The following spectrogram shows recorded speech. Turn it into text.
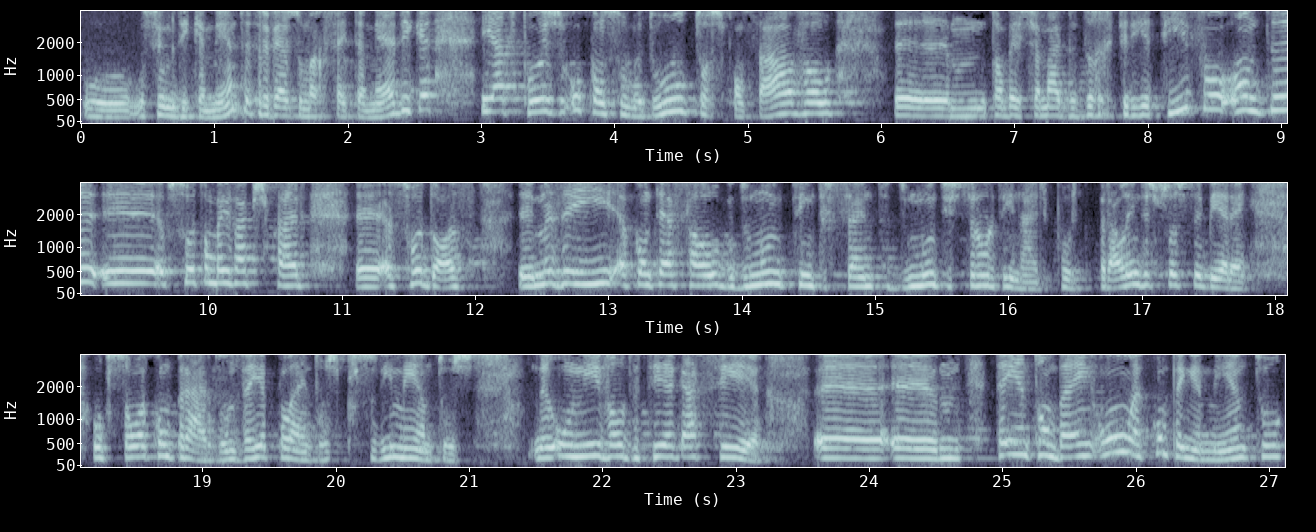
o, o, seu medicamento através de uma receita médica. E há depois o consumo adulto, responsável, uh, também chamado de recreativo, onde uh, a pessoa também vai buscar a sua dose, mas aí acontece algo de muito interessante, de muito extraordinário, porque para além das pessoas saberem o que estão a comprar, de onde veio a planta, os procedimentos, o nível de THC, têm também um acompanhamento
